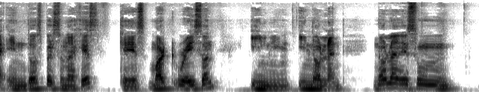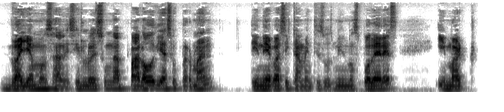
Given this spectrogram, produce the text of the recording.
en dos personajes, que es Mark Rayson y, y Nolan. Nolan es un, vayamos a decirlo, es una parodia a Superman, tiene básicamente sus mismos poderes, y Mark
